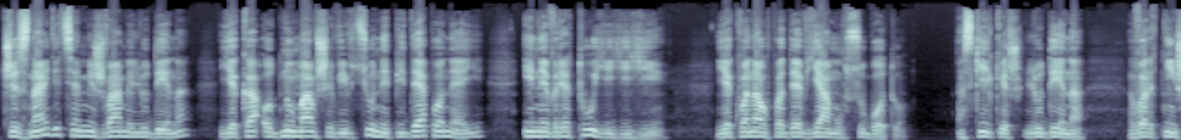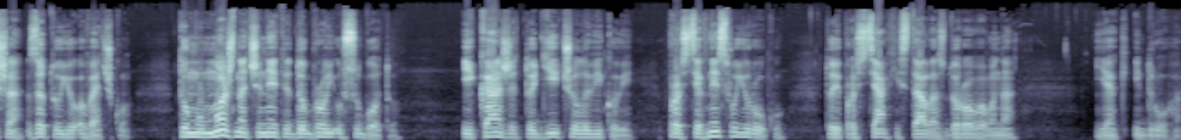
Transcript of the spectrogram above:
Чи знайдеться між вами людина, яка, одну мавши вівцю, не піде по неї і не врятує її, як вона впаде в яму в суботу? А скільки ж людина вартніша за тую овечку, тому можна чинити добро й у суботу. І каже тоді чоловікові: простягни свою руку, той простяг і стала здорова вона, як і друга.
